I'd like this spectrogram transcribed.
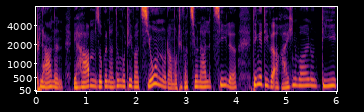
planen. Wir haben sogenannte Motivationen oder motivationale Ziele, Dinge, die wir erreichen wollen und die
